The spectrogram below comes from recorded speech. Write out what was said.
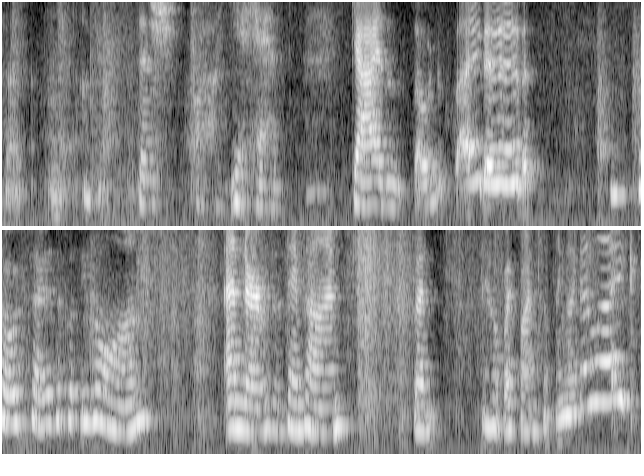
size? Yeah, okay. This, oh yes. Guys, I'm so excited. I'm so excited to put these on. And nervous at the same time. Because I, hope I find something like I like.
